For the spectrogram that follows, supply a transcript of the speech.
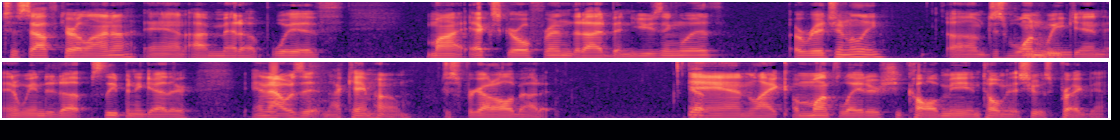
to South Carolina and I met up with my ex-girlfriend that I'd been using with originally um, just one weekend and we ended up sleeping together and that was it and i came home just forgot all about it Yep. and like a month later she called me and told me that she was pregnant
